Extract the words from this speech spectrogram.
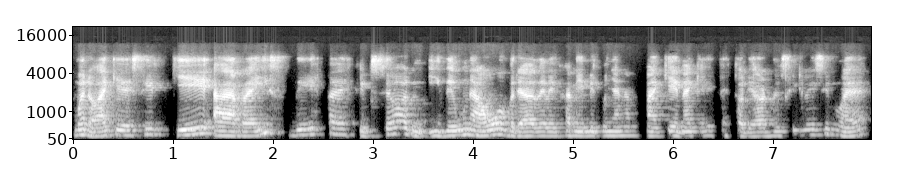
Bueno, hay que decir que a raíz de esta descripción y de una obra de Benjamín Vicuña Maquena, que es este historiador del siglo XIX,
